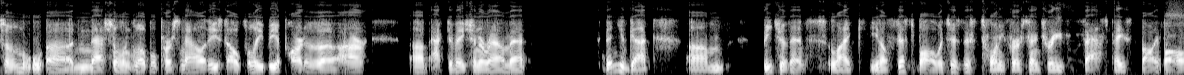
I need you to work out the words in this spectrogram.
some uh, national and global personalities to hopefully be a part of uh, our um, activation around that. Then you've got um, beach events like you know fistball, which is this 21st century fast-paced volleyball,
